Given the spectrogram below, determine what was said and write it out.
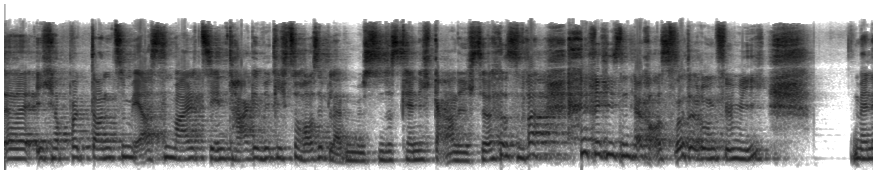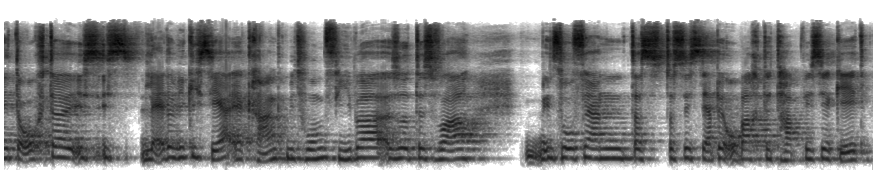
äh, ich habe halt dann zum ersten Mal zehn Tage wirklich zu Hause bleiben müssen. Das kenne ich gar nicht. Das war eine Riesenherausforderung für mich. Meine Tochter ist, ist leider wirklich sehr erkrankt mit hohem Fieber. Also das war insofern, dass, dass ich sehr beobachtet habe, wie es ihr geht.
